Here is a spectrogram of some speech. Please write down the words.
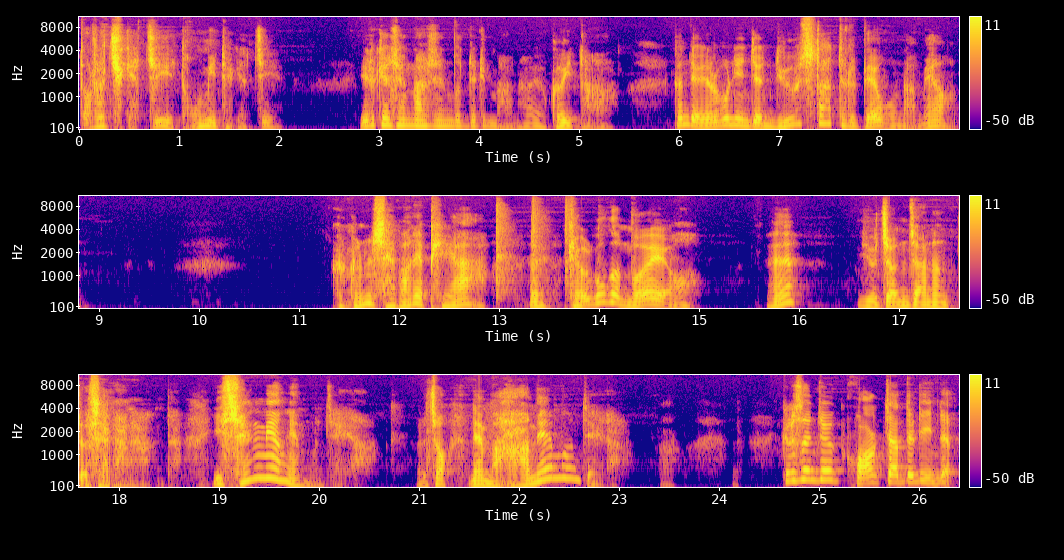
떨어지겠지, 도움이 되겠지. 이렇게 생각하시는 분들이 많아요. 거의 다. 근데 여러분이 이제 New Start를 배우고 나면, 그거는 세 발의 피야. 결국은 뭐예요? 예? 유전자는 뜻에 반한다. 이 생명의 문제야. 그렇죠? 내 마음의 문제야. 그래서 이제 과학자들이 이제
